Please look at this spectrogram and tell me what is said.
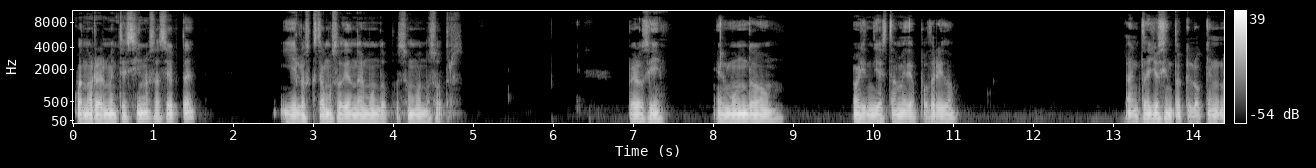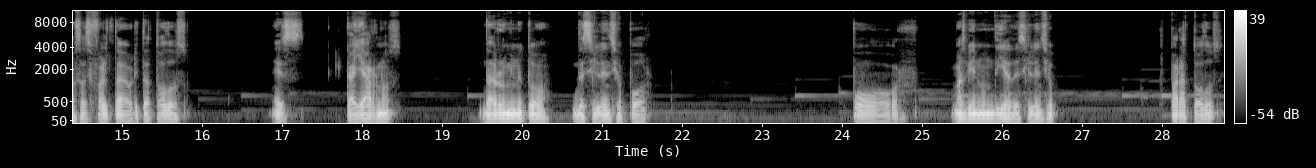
cuando realmente sí nos acepta y los que estamos odiando al mundo pues somos nosotros. Pero sí, el mundo hoy en día está medio podrido. Entonces yo siento que lo que nos hace falta ahorita a todos es callarnos, dar un minuto de silencio por por más bien un día de silencio para todos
